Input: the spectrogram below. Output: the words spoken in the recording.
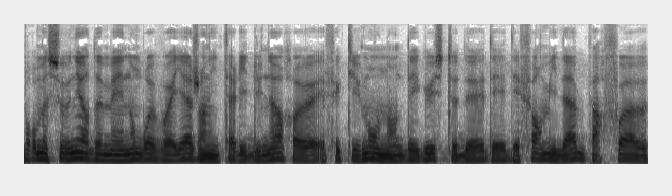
pour me souvenir de mes nombreux voyages en Italie du Nord, euh, effectivement, on en déguste des, des, des formidables, parfois euh,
